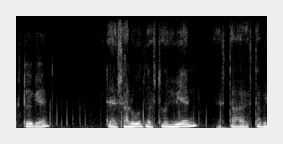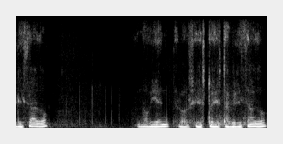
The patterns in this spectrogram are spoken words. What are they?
estoy bien. De salud estoy bien, está estabilizado. No bien, pero sí estoy estabilizado.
